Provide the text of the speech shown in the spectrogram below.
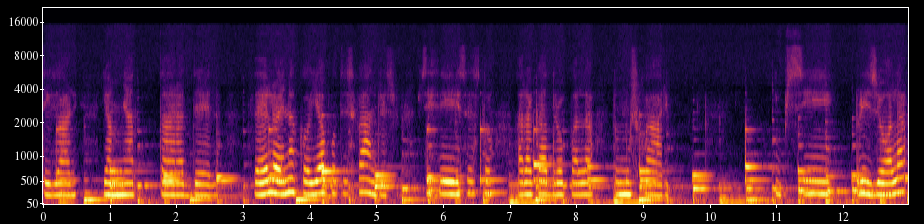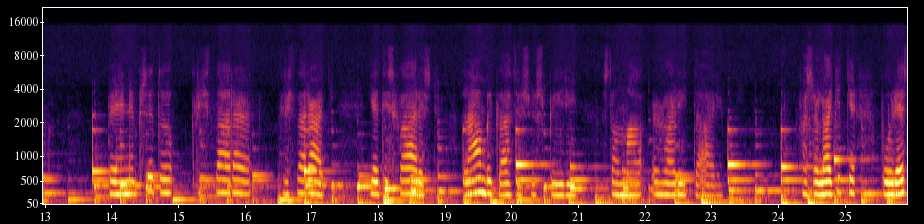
τηγάνι για μια ταραντέλα. Θέλω ένα κολλιά από τις χάντρες, ψιθύρισε στο αρακάντροπαλα του μουσχάρι. Η ψιπριζόλα πένεψε το κρυθαράκι για τις χάρες του. Λάμπει κάθε σου σπίρι στο μαργαριτάρι. Φασολάκι και πουρές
